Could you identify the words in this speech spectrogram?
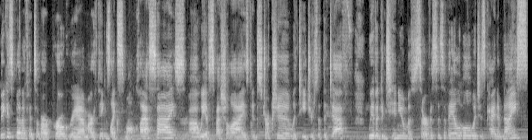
biggest benefits of our program are things like small class size. Uh, we have specialized instruction with teachers of the deaf. We have a continuum of services available, which is kind of nice.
